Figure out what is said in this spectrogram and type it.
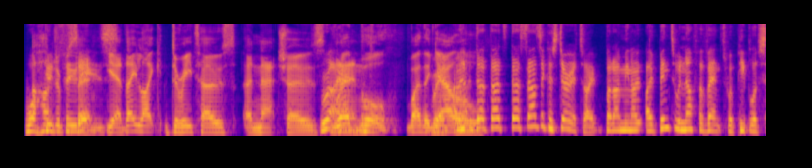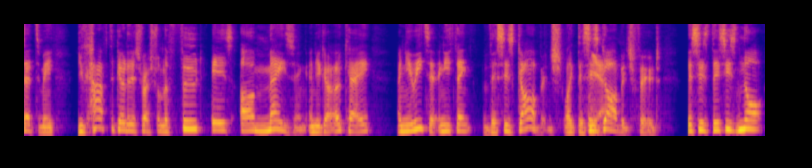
what good Hundred food percent. is. Yeah, they like Doritos and nachos. Right. Red and- Bull by the Red I gallon. mean, that, that, that sounds like a stereotype, but I mean, I, I've been to enough events where people have said to me, you have to go to this restaurant. The food is amazing. And you go, okay. And you eat it and you think, this is garbage. Like, this is Yeah. garbage food. This is, this is not,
